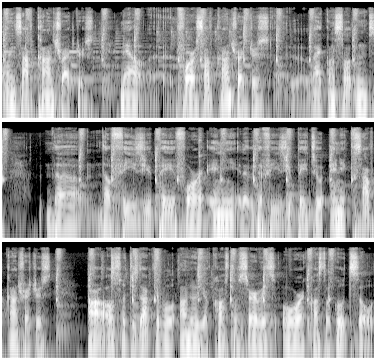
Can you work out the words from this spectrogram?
and subcontractors. Now, for subcontractors like consultants, the the fees you pay for any the, the fees you pay to any subcontractors are also deductible under your cost of service or cost of goods sold.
